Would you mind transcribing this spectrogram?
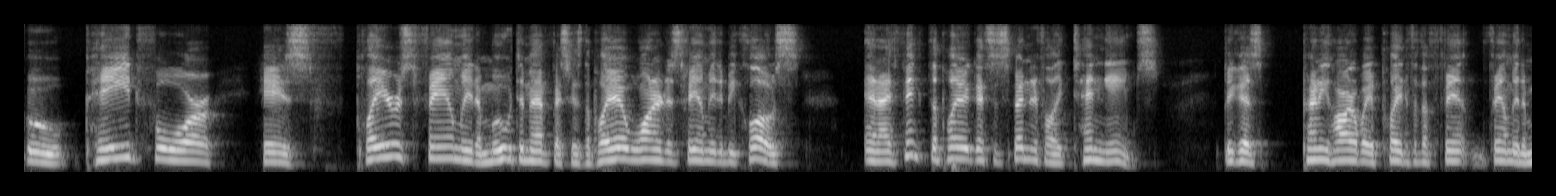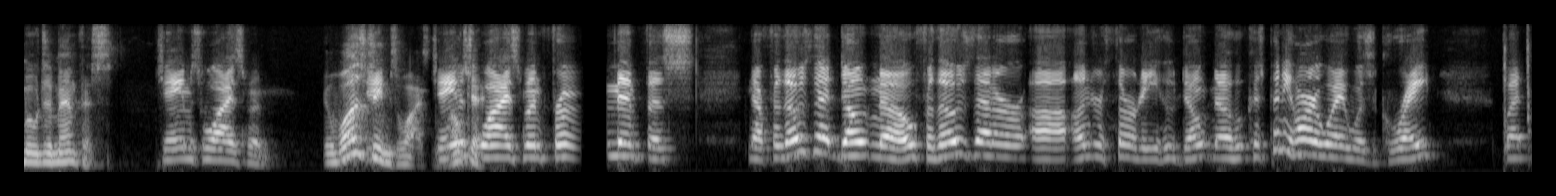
who paid for his player's family to move to Memphis because the player wanted his family to be close. And I think the player got suspended for like 10 games because Penny Hardaway played for the family to move to Memphis. James Wiseman. It was James Wiseman. James okay. Wiseman from Memphis. Now, for those that don't know, for those that are uh, under 30 who don't know, because Penny Hardaway was great, but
